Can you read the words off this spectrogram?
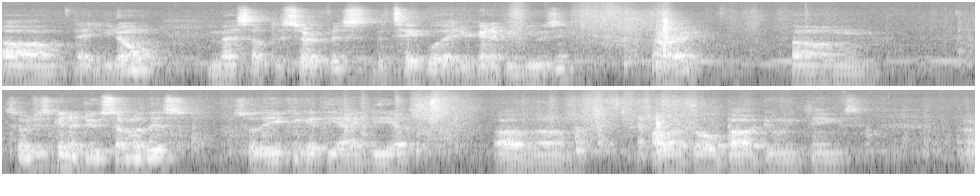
um, that you don't mess up the surface, the table that you're going to be using. All right. Um, so I'm just going to do some of this so that you can get the idea of um, how I go about doing things. All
